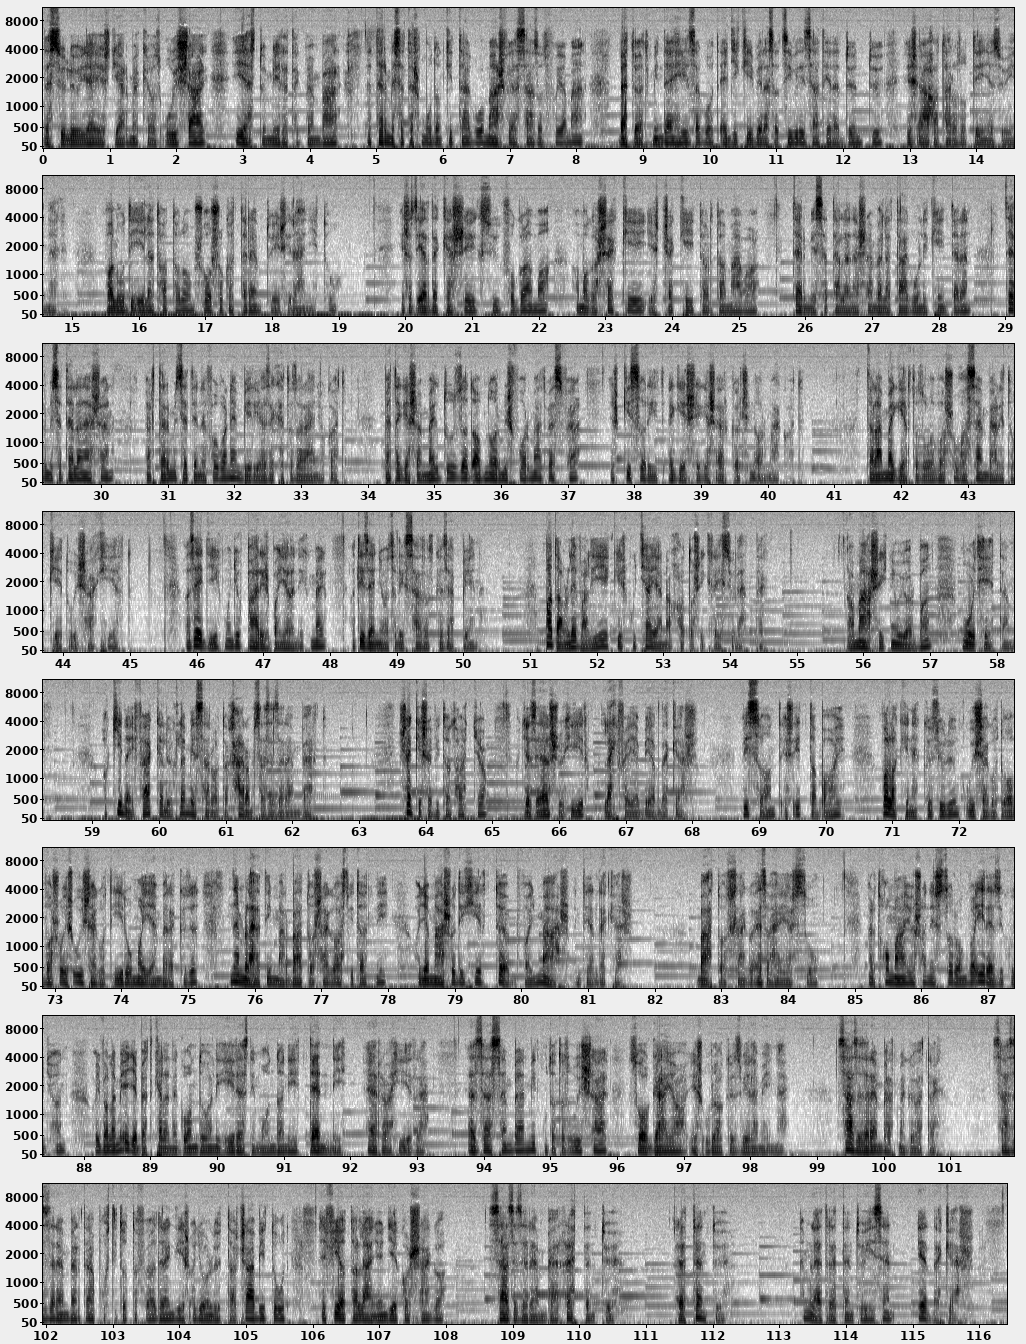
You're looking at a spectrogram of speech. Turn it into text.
de szülője és gyermeke az újság ijesztő méretekben bár, de természetes módon kitágul másfél század folyamán, betölt minden hézagot, egyikévé lesz a civilizált élet döntő és elhatározó tényezőinek. Valódi élethatalom, sorsokat teremtő és irányító. És az érdekesség szűk fogalma a maga sekkély és csekkély tartalmával természetellenesen vele tágulni kénytelen, Természetellenesen, mert természeténél fogva nem bírja ezeket az arányokat. Betegesen megduzzad, abnormis formát vesz fel, és kiszorít egészséges erkölcsi normákat. Talán megért az olvasó, ha szembeállítok két újsághírt. Az egyik mondjuk Párizsban jelenik meg a 18. század közepén. Madame Levalier kis kutyájának hatos ikrei születtek. A másik New Yorkban múlt héten a kínai felkelők lemészároltak 300 ezer embert. Senki se vitathatja, hogy az első hír legfeljebb érdekes. Viszont, és itt a baj, valakinek közülünk újságot olvasó és újságot író mai emberek között nem lehet immár bátorsága azt vitatni, hogy a második hír több vagy más, mint érdekes. Bátorsága, ez a helyes szó mert homályosan és szorongva érezzük ugyan, hogy valami egyebet kellene gondolni, érezni, mondani, tenni erre a hírre. Ezzel szemben mit mutat az újság, szolgája és ura a közvéleménynek? Százezer embert megöltek. Százezer embert elpusztított a földrengés, agyonlőtte a csábítót, egy fiatal lány öngyilkossága. Százezer ember, rettentő. Rettentő? Nem lehet rettentő, hiszen Érdekes.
